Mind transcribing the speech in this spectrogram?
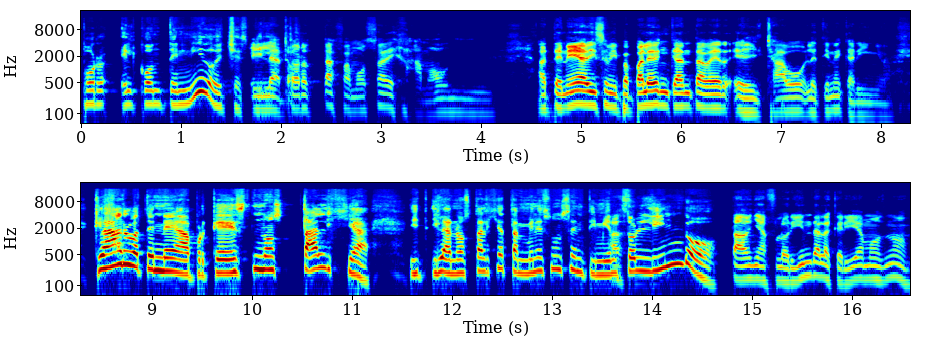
por el contenido de Chespirito. Y la torta famosa de jamón. Atenea dice, mi papá le encanta ver el chavo, le tiene cariño. Claro, Atenea, porque es nostalgia y, y la nostalgia también es un sentimiento lindo, A doña Florinda la queríamos, ¿no?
